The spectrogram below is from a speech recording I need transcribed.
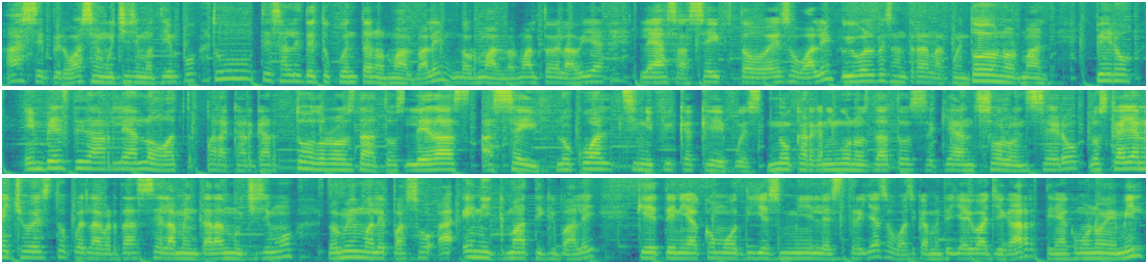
Hace, pero hace muchísimo tiempo Tú te sales de tu cuenta normal, ¿vale? Normal, normal toda la vida Le das a save todo eso, ¿vale? Y vuelves a entrar a la cuenta, todo normal Pero en vez de darle a load para cargar todos los datos Le das a save, lo cual significa que pues no carga ningunos datos, se quedan solo en cero. Los que hayan hecho esto pues la verdad se lamentarán muchísimo. Lo mismo le pasó a Enigmatic, ¿vale? Que tenía como 10.000 estrellas o básicamente ya iba a llegar, tenía como 9.000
